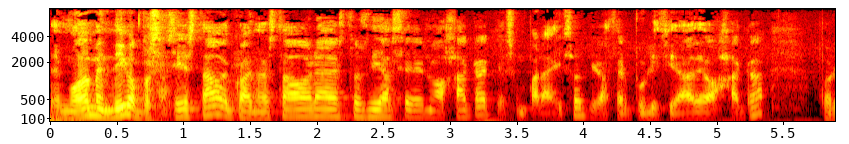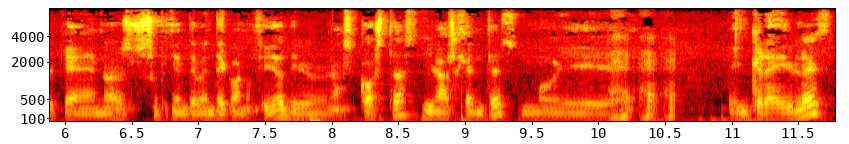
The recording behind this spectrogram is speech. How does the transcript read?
En modo mendigo, pues así he estado. Cuando he estado ahora estos días en Oaxaca, que es un paraíso, quiero hacer publicidad de Oaxaca, porque no es suficientemente conocido, tiene unas costas y unas gentes muy increíbles.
